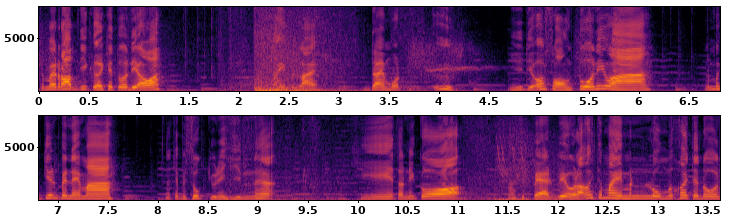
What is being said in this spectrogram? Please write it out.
ทำไมรอบนี้เกิดแค่ตัวเดียววะไม่เป็นไรได้หมดอือนี่เดี๋ยวสองตัวนี่ว่าแล้วเมื่อกี้มันไปไหนมาน่าจะไปซุกอยู่ในหินนะฮะโอเคตอนนี้ก็ 58วิวแล้วเอ้ยทำไมมันลงไม่ค่อยจะโดน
